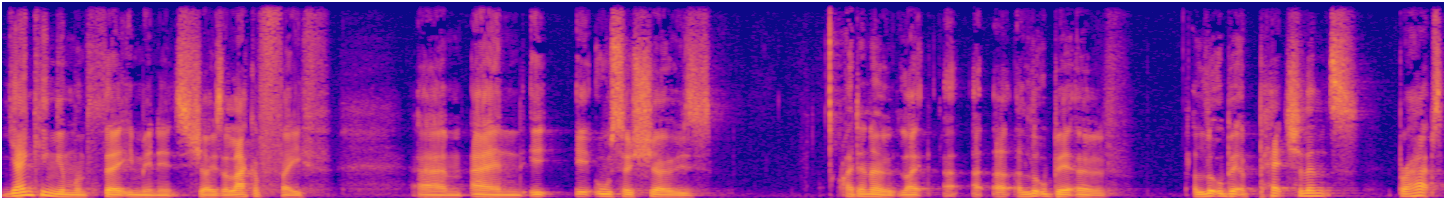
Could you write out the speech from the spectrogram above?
Yanking him on thirty minutes shows a lack of faith, um, and it it also shows I don't know, like a, a, a, little bit of a little bit of petulance, perhaps.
